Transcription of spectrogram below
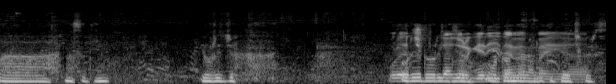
aa, nasıl diyeyim yorucu. Buraya Oraya doğru gidiyor. Geri Oradan herhalde tepeye çıkarız.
